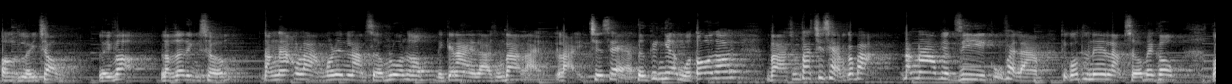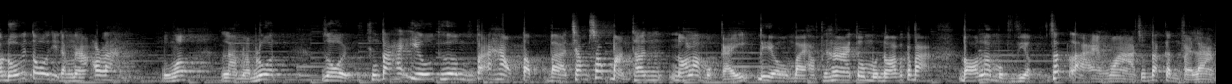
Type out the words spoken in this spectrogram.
ờ lấy chồng, lấy vợ, lập gia đình sớm. Đằng nào cũng làm, có nên làm sớm luôn không? Thì cái này là chúng ta lại lại chia sẻ từ kinh nghiệm của tôi thôi. Và chúng ta chia sẻ với các bạn, đằng nào việc gì cũng phải làm, thì có nên làm sớm hay không? Còn đối với tôi thì đằng nào cũng làm, đúng không? Làm làm luôn rồi, chúng ta hãy yêu thương, chúng ta hãy học tập và chăm sóc bản thân. Nó là một cái điều bài học thứ hai tôi muốn nói với các bạn. Đó là một việc rất là hài hòa chúng ta cần phải làm.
